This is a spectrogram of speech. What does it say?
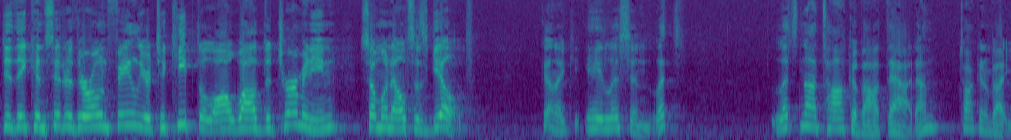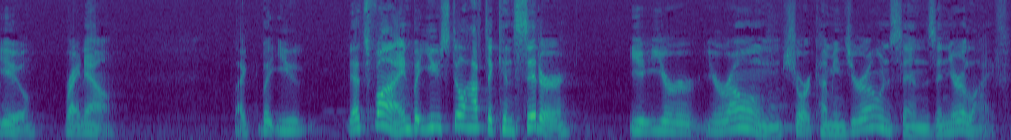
did they consider their own failure to keep the law while determining someone else's guilt. Kind of like, hey, listen, let's, let's not talk about that. I'm talking about you right now. Like, but you, that's fine, but you still have to consider your, your own shortcomings, your own sins in your life.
